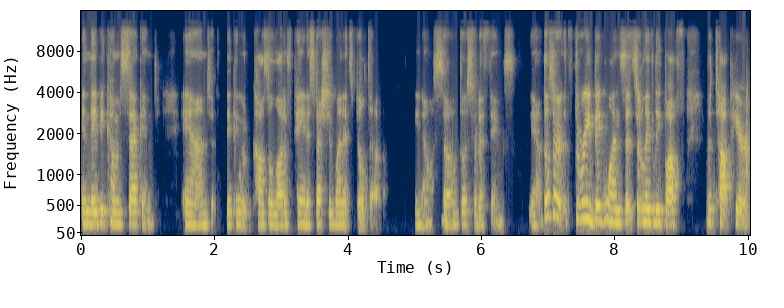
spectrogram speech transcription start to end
and they become second and it can cause a lot of pain especially when it's built up you know so mm-hmm. those sort of things yeah those are three big ones that certainly leap off the top here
